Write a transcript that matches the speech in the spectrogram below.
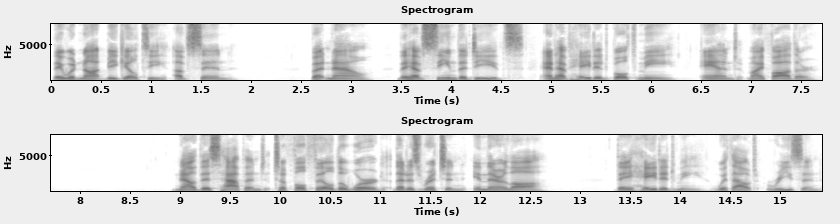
they would not be guilty of sin. But now they have seen the deeds and have hated both me and my Father. Now this happened to fulfill the word that is written in their law. They hated me without reason.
